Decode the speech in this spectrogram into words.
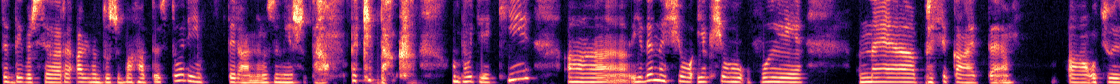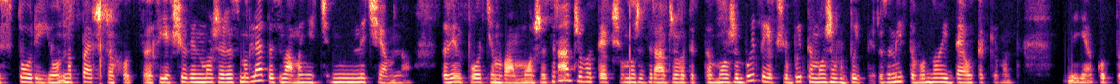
ти дивишся реально дуже багато історій, ти реально розумієш, що там так і так. Будь-які. Єдине, що якщо ви не присікаєте оцю історію на перших оцих, якщо він може розмовляти з вами нечемно, то він потім вам може зраджувати. Якщо може зраджувати, то може бити, якщо бити, може вбити. Розумієте, воно йде отаким от, як от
